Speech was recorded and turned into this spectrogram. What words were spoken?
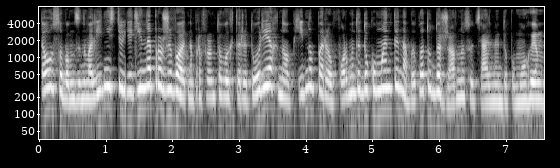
та особам з інвалідністю, які не проживають на прифронтових територіях, необхідно переоформити документи на виплату державної соціальної допомоги.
